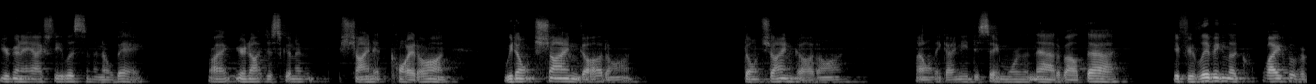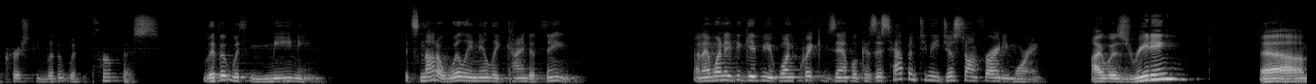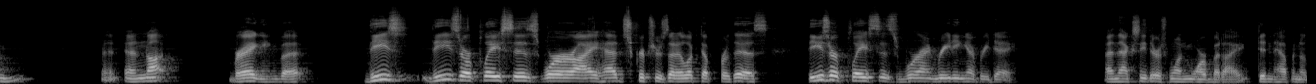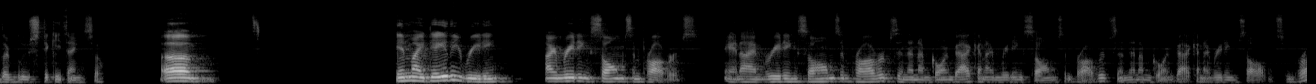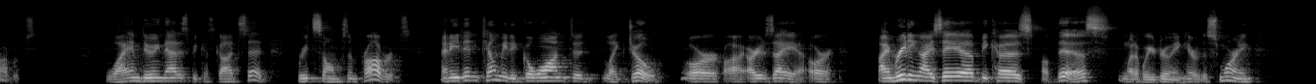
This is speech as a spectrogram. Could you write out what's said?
you're going to actually listen and obey, right? You're not just going to shine it quite on. We don't shine God on. Don't shine God on. I don't think I need to say more than that about that. If you're living the life of a Christian, live it with purpose, live it with meaning. It's not a willy nilly kind of thing. And I wanted to give you one quick example because this happened to me just on Friday morning. I was reading, um, and, and not bragging, but these, these are places where I had scriptures that I looked up for this. These are places where I'm reading every day. And actually, there's one more, but I didn't have another blue sticky thing. So, um, in my daily reading, I'm reading Psalms and Proverbs. And I'm reading Psalms and Proverbs, and then I'm going back and I'm reading Psalms and Proverbs, and then I'm going back and I'm reading Psalms and Proverbs. Why I'm doing that is because God said, read Psalms and Proverbs. And He didn't tell me to go on to like Job or, or Isaiah, or I'm reading Isaiah because of this, what are we doing here this morning?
